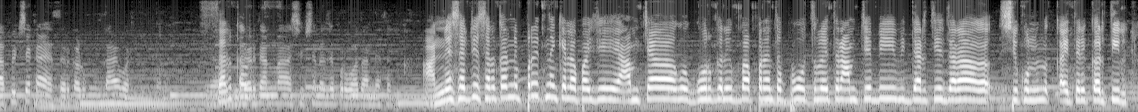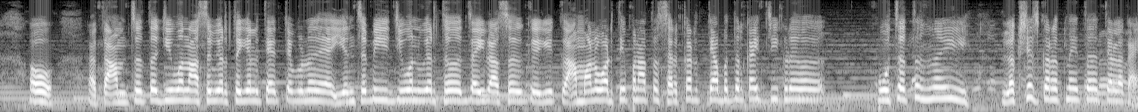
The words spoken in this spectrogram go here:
अपेक्षा काय आहे सरकारकडून? काय वाटतं सरकार- विद्यार्थ्यांना शिक्षणाच्या प्रवाहात आणण्यासाठी. आणण्यासाठी सरकारने प्रयत्न केला पाहिजे. आमच्या गोरगरिबापर्यंत पोहोचलं तर आमचे बी विद्यार्थी जरा शिकून काहीतरी करतील. हो आता आमचं तर जीवन असं व्यर्थ गेलं त्याच्यामुळे यांचं बी जीवन व्यर्थ जाईल असं एक आम्हाला वाटते पण आता सरकार त्याबद्दल काहीच इकडं पोचतच नाही लक्षच करत नाही तर त्याला काय?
